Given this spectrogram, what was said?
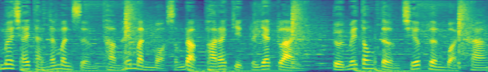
เมื่อใช้ถังน้ำมันเสริมทำให้มันเหมาะสำหรับภารกิจระยะไกล โดยไม่ต้องเติมเชื้อเพลิงบ่อยครั้ง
